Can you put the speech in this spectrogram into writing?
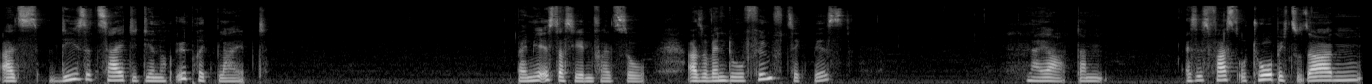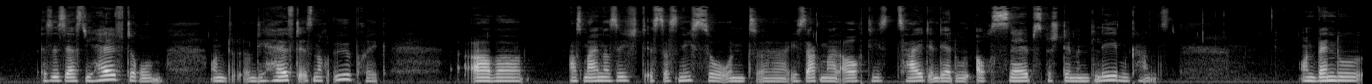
als diese Zeit, die dir noch übrig bleibt? Bei mir ist das jedenfalls so. Also wenn du 50 bist, naja, dann es ist fast utopisch zu sagen, es ist erst die Hälfte rum und, und die Hälfte ist noch übrig. Aber aus meiner Sicht ist das nicht so und äh, ich sage mal auch die Zeit, in der du auch selbstbestimmend leben kannst. Und wenn du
